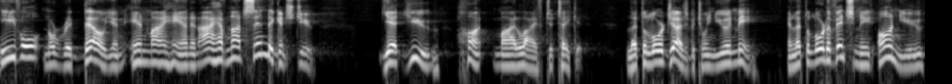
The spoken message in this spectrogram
evil nor rebellion in my hand, and I have not sinned against you. Yet you hunt my life to take it. Let the Lord judge between you and me, and let the Lord avenge me on you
